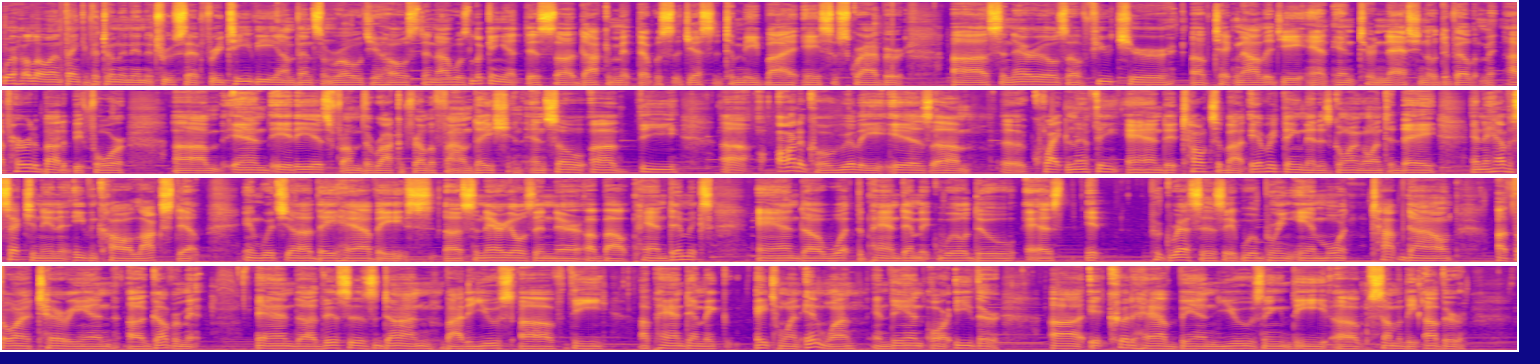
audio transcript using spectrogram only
Well, hello, and thank you for tuning in to True Set Free TV. I'm Vincent Rhodes, your host, and I was looking at this uh, document that was suggested to me by a subscriber uh, scenarios of future of technology and international development. I've heard about it before, um, and it is from the Rockefeller Foundation. And so uh, the uh, article really is. Um, uh, quite lengthy and it talks about everything that is going on today. And they have a section in it even called lockstep in which uh, they have a uh, scenarios in there about pandemics and uh, what the pandemic will do as it progresses. It will bring in more top-down authoritarian uh, government. And this is done by the use of the a pandemic H1N1, and then or either uh, it could have been using the uh, some of the other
